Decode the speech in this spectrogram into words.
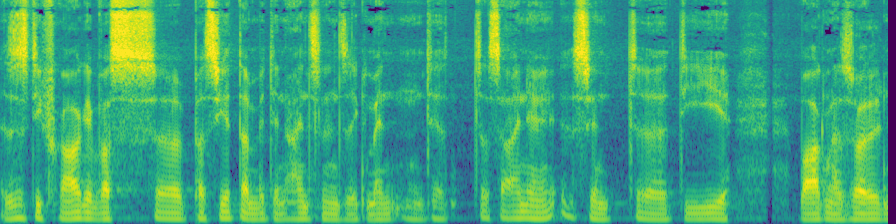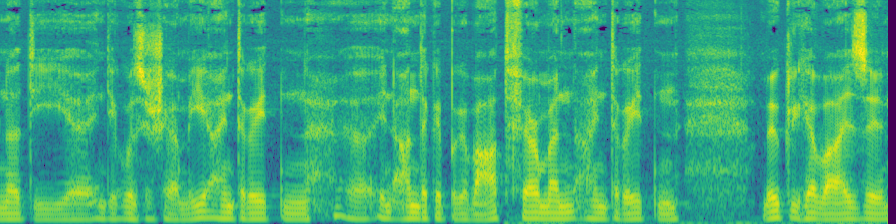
Es ist die Frage, was äh, passiert dann mit den einzelnen Segmenten. Das eine sind äh, die Wagner-Söldner, die äh, in die russische Armee eintreten, äh, in andere Privatfirmen eintreten. Möglicherweise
